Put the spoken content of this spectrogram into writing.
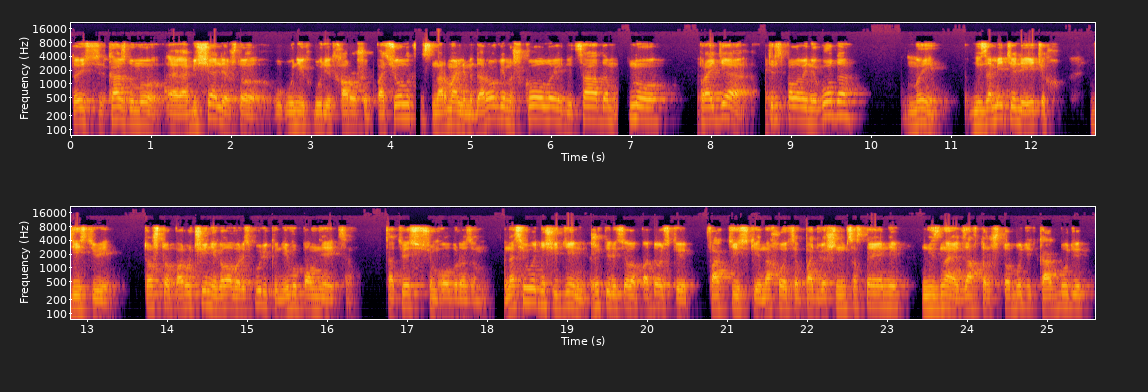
То есть каждому э, обещали, что у них будет хороший поселок с нормальными дорогами, школой, детсадом. Но пройдя три с половиной года, мы не заметили этих действий то, что поручение главы республики не выполняется соответствующим образом. На сегодняшний день жители села Подольские фактически находятся в подвешенном состоянии, не знают завтра, что будет, как будет.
